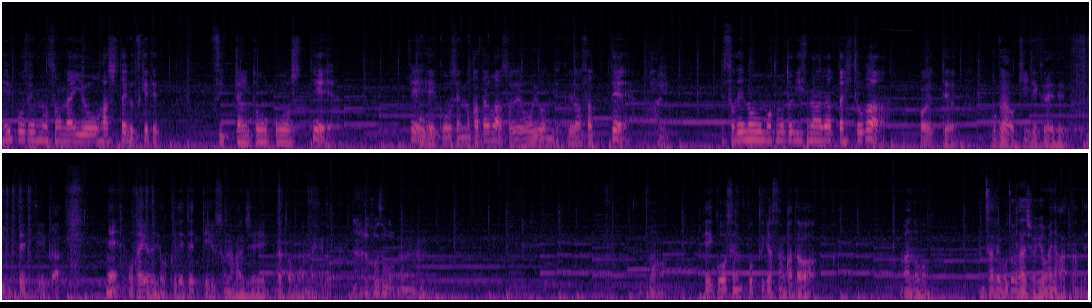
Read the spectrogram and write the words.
平行線のその内容をハッシュタグつけてツイッターに投稿してでお。平行線の方がそれを読んでくださってはい。でそれのもともとリスナーだった人がこうやって僕らを聞いてくれて聞いてっていうかねお便りをくれてっていうそんな感じだと思うんだけど。なるほど。うん。まあ平行線ポッドキャストの方はあのザレボトラジオ読めなかったんで。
